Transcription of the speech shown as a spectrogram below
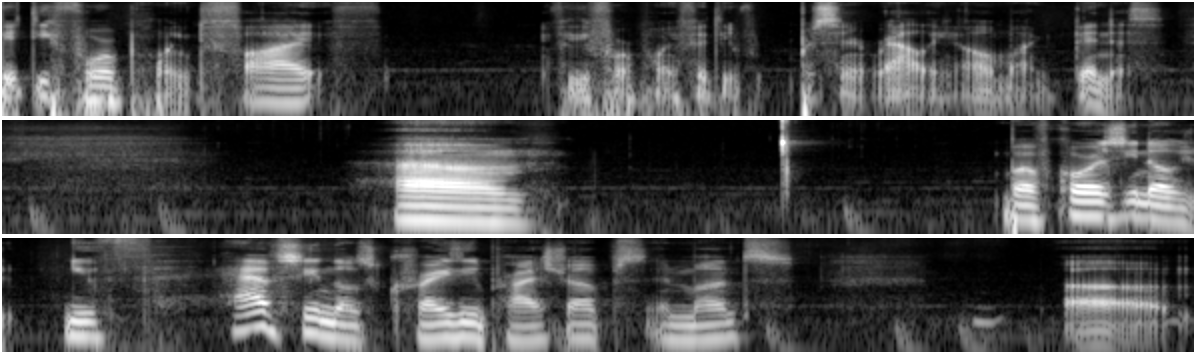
54.5, 54.50% rally. Oh my goodness. Um, but of course, you know, you have seen those crazy price drops in months um,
